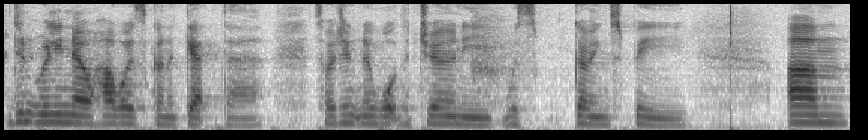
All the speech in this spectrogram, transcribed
I didn't really know how I was going to get there. So I didn't know what the journey was going to be. Um,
